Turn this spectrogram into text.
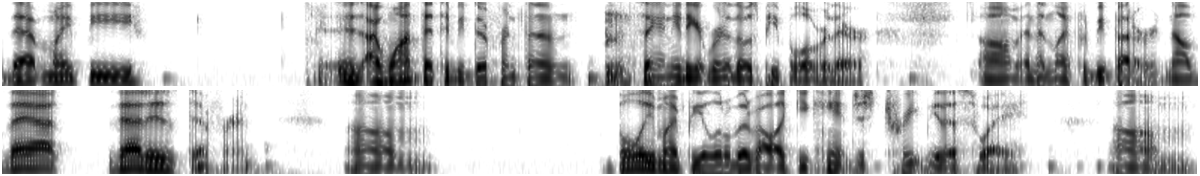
that might be i want that to be different than saying i need to get rid of those people over there um, and then life would be better. Now that that is different. Um, bully might be a little bit about like you can't just treat me this way. Um,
